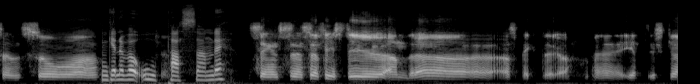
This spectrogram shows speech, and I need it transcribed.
Sen så Kan det vara opassande? Sen, sen, sen finns det ju andra aspekter, ja. Eh, etiska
